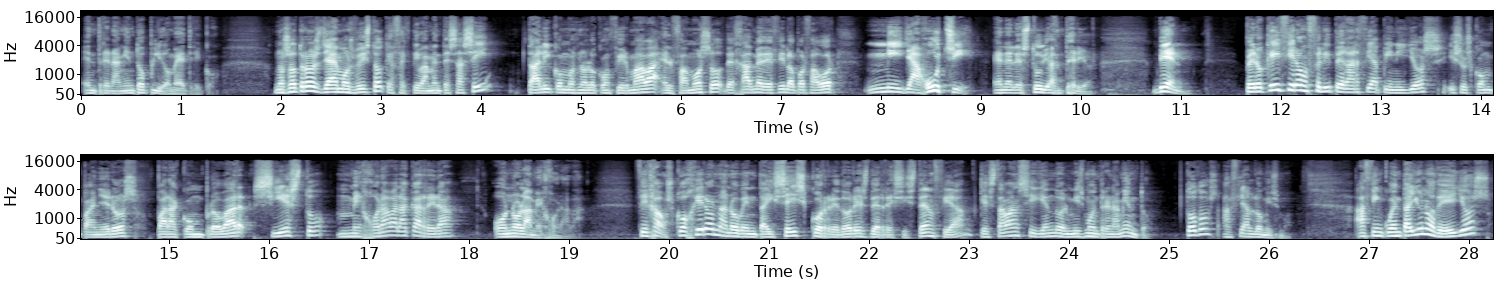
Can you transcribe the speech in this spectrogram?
entrenamiento pliométrico. Nosotros ya hemos visto que efectivamente es así, tal y como nos lo confirmaba el famoso, dejadme decirlo por favor, Miyaguchi en el estudio anterior. Bien, pero ¿qué hicieron Felipe García Pinillos y sus compañeros para comprobar si esto mejoraba la carrera o no la mejoraba? Fijaos, cogieron a 96 corredores de resistencia que estaban siguiendo el mismo entrenamiento. Todos hacían lo mismo. A 51 de ellos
